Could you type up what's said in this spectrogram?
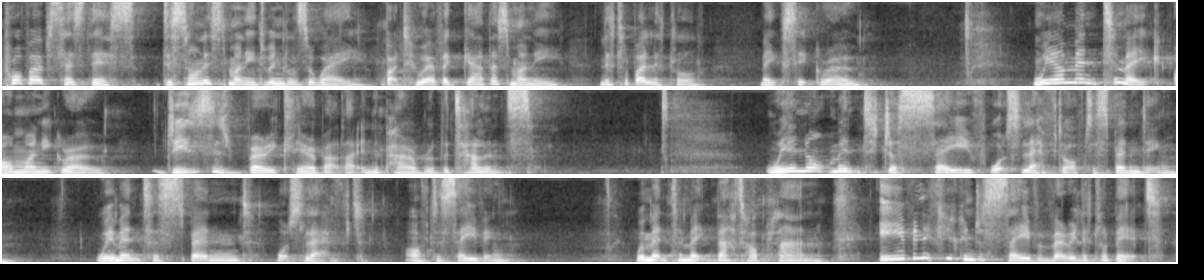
Proverbs says this dishonest money dwindles away, but whoever gathers money little by little, makes it grow. We are meant to make our money grow. Jesus is very clear about that in the parable of the talents. We're not meant to just save what's left after spending. We're meant to spend what's left after saving. We're meant to make that our plan. Even if you can just save a very little bit,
